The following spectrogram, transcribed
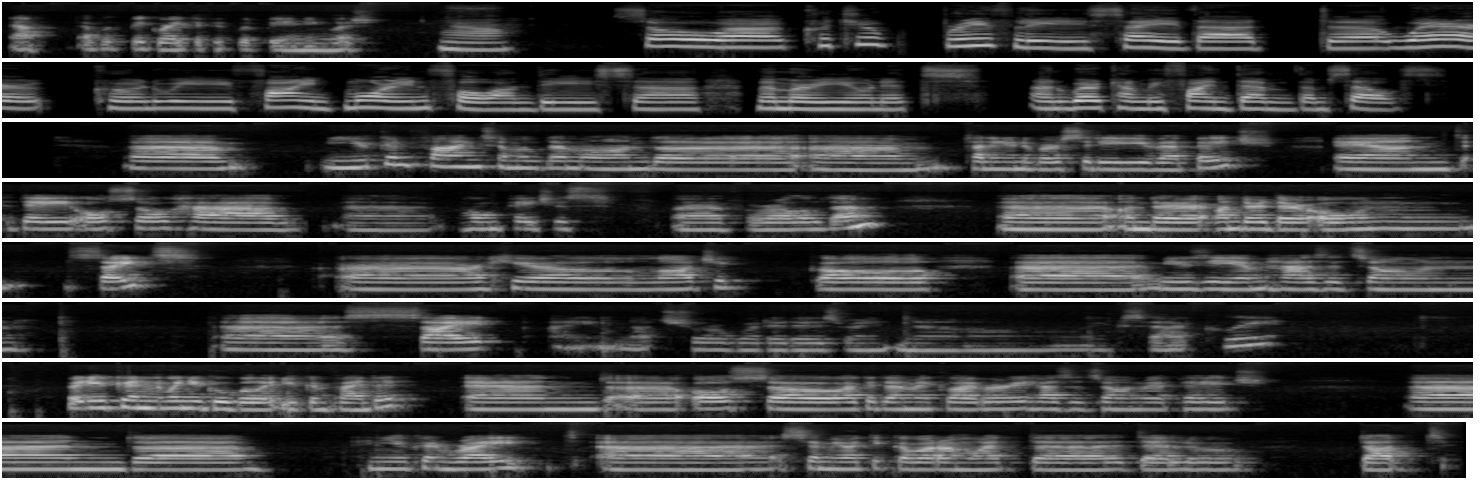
yeah, that would be great if it would be in English. Yeah. So, uh, could you briefly say that uh, where could we find more info on these uh, memory units and where can we find them themselves? Um, you can find some of them on the um, Tallinn University webpage, and they also have uh, home pages uh, for all of them uh, under under their own sites. Archaeological uh, Museum has its own uh, site. I am not sure what it is right now exactly but you can when you google it you can find it and uh, also academic library has its own webpage and uh, and you can write uh, semiotikavaramu at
